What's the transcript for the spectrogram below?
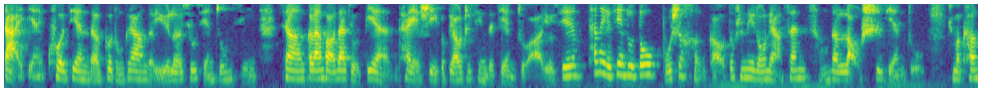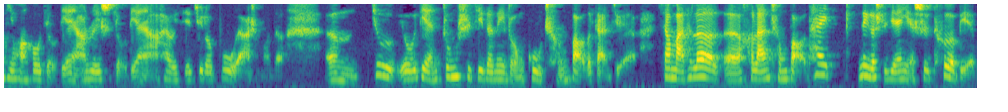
大一点，扩建的各种各样的娱乐休闲中心，像格兰堡大酒店，它也是一个标志性的建筑啊。有些它那个建筑都不是很高，都是那种两三层的老式建筑，什么康廷皇后酒店呀、瑞士酒店呀，还有一些俱乐部呀什么的，嗯，就有点中世纪的那种古城堡的感觉。像马特勒呃荷兰城堡，它那个时间也是特别。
